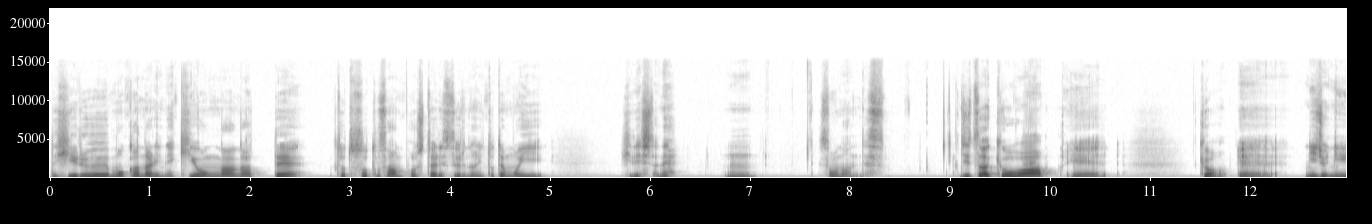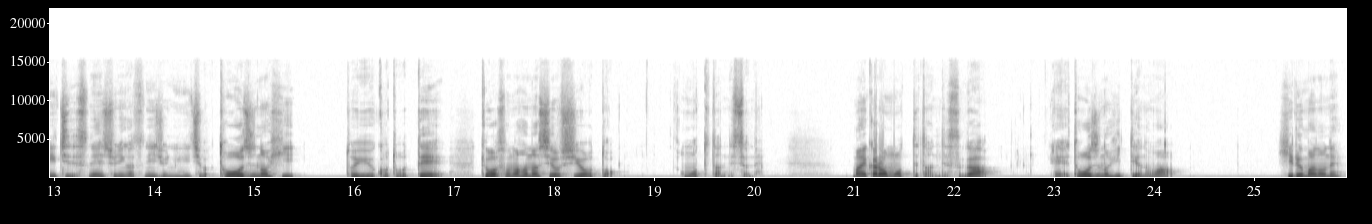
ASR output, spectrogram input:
で昼もかなりね気温が上がってちょっと外散歩したりするのにとてもいい日でしたね。うん。そうなんです。実は今日は、えー、今日、えー、22日ですね。12月22日は冬至の日ということで今日はその話をしようと思ってたんですよね。前から思ってたんですが、えー、冬至の日っていうのは昼間のね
